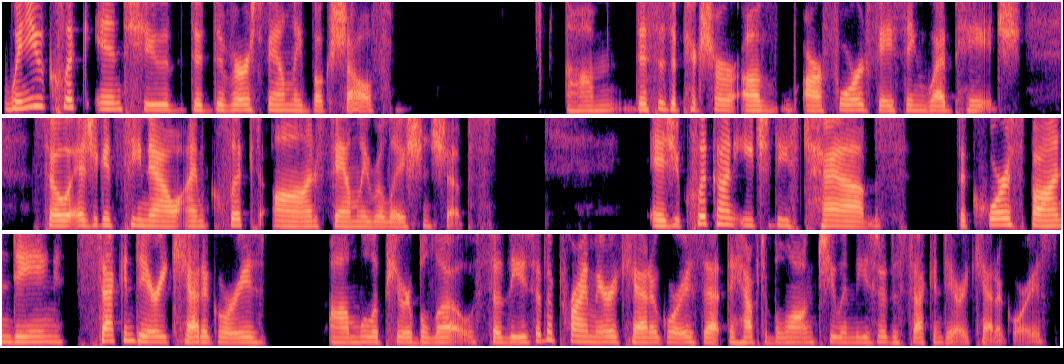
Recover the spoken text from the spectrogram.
When you click into the diverse family bookshelf, um, this is a picture of our forward-facing web page. So as you can see now, I'm clicked on family relationships. As you click on each of these tabs, the corresponding secondary categories um, will appear below. So these are the primary categories that they have to belong to, and these are the secondary categories.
